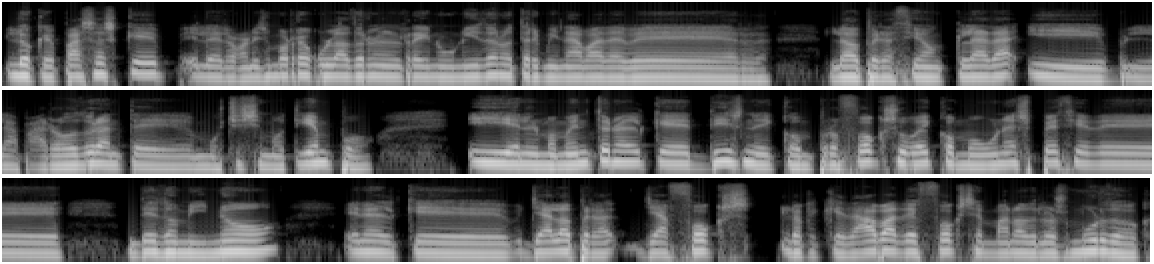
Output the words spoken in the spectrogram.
Lo que pasa es que el organismo regulador en el Reino Unido no terminaba de ver la operación clara y la paró durante muchísimo tiempo. Y en el momento en el que Disney compró Fox hubo como una especie de, de dominó en el que ya, la ya Fox, lo que quedaba de Fox en manos de los Murdoch,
